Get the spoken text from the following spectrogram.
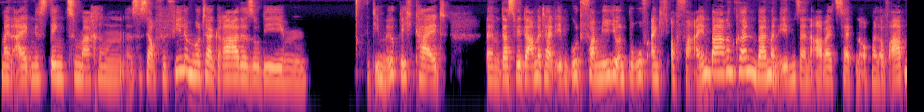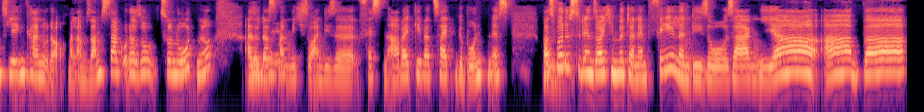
mein eigenes Ding zu machen. Es ist ja auch für viele Mütter gerade so die, die Möglichkeit, dass wir damit halt eben gut Familie und Beruf eigentlich auch vereinbaren können, weil man eben seine Arbeitszeiten auch mal auf abends legen kann oder auch mal am Samstag oder so zur Not. Ne? Also, mhm. dass man nicht so an diese festen Arbeitgeberzeiten gebunden ist. Was mhm. würdest du denn solchen Müttern empfehlen, die so sagen, ja, aber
